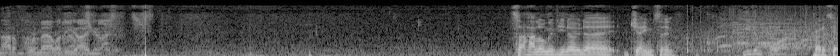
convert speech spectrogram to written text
not a formality either. So how long have you known uh, James then? Even par. Predator.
